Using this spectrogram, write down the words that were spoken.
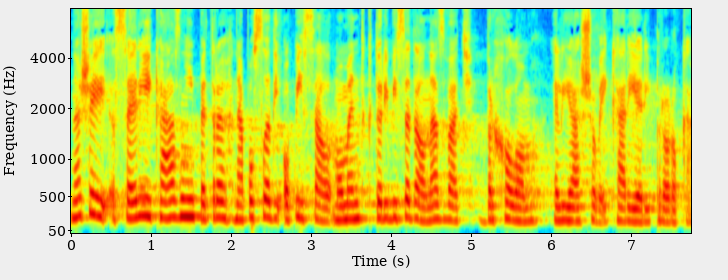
V našej sérii kázní Petr naposledy opísal moment, ktorý by sa dal nazvať vrcholom Eliášovej kariéry proroka.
